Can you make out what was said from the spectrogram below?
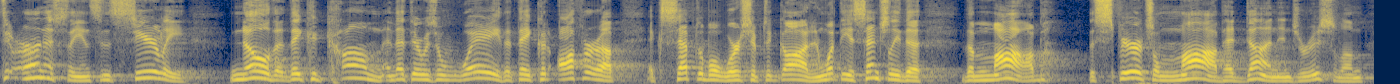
to earnestly and sincerely know that they could come and that there was a way that they could offer up acceptable worship to God. And what the essentially the, the mob, the spiritual mob had done in Jerusalem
